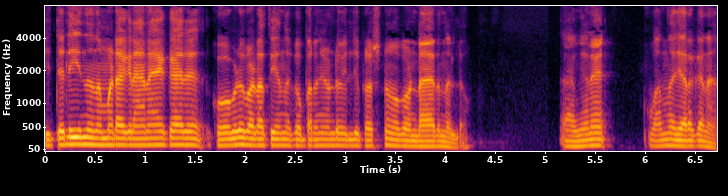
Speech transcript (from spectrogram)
ഇറ്റലിയിൽ നിന്ന് നമ്മുടെ ഗ്രാനായക്കാർ കോവിഡ് പടർത്തി എന്നൊക്കെ പറഞ്ഞുകൊണ്ട് വലിയ പ്രശ്നമൊക്കെ ഉണ്ടായിരുന്നല്ലോ. അങ്ങനെ വന്ന ചെറുക്കനാ.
